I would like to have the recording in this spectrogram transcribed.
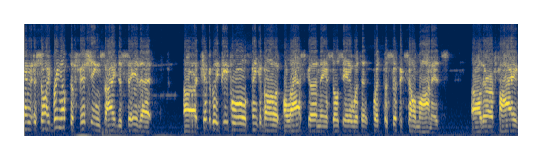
and so I bring up the fishing side to say that uh, typically people think about Alaska and they associate it with it with Pacific salmonids. Uh, there are five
